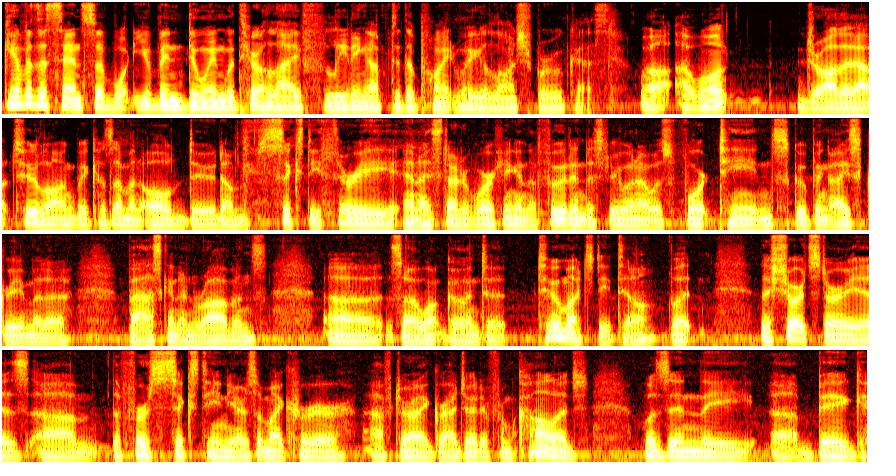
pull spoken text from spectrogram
give us a sense of what you've been doing with your life leading up to the point where you launched Barukas. Well, I won't draw that out too long because I'm an old dude. I'm 63, and I started working in the food industry when I was 14, scooping ice cream at a Baskin and Robbins. Uh, so I won't go into too much detail, but the short story is um, the first 16 years of my career after I graduated from college was in the uh, big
